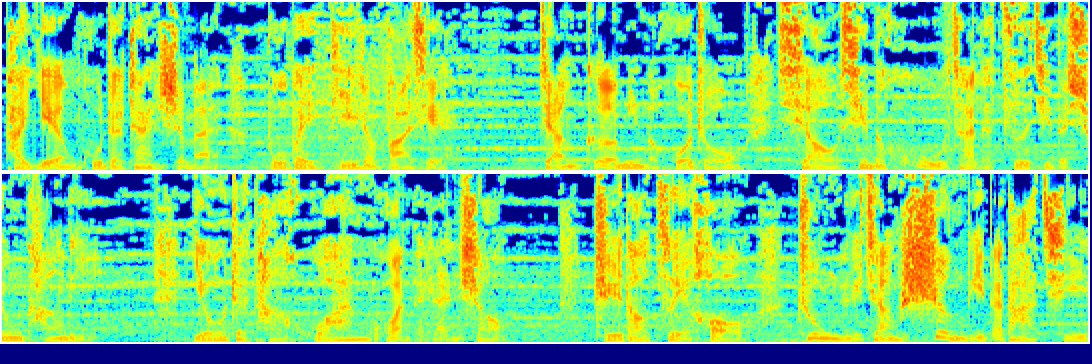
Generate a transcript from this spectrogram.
他掩护着战士们不被敌人发现，将革命的火种小心的护在了自己的胸膛里，由着它缓缓的燃烧。直到最后，终于将胜利的大旗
